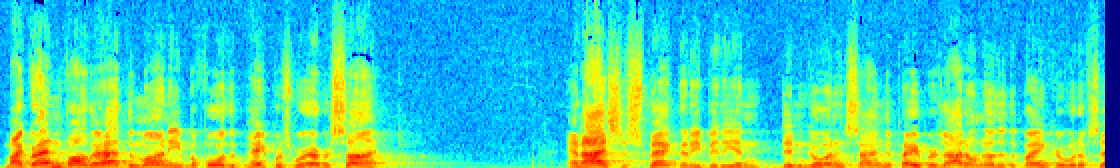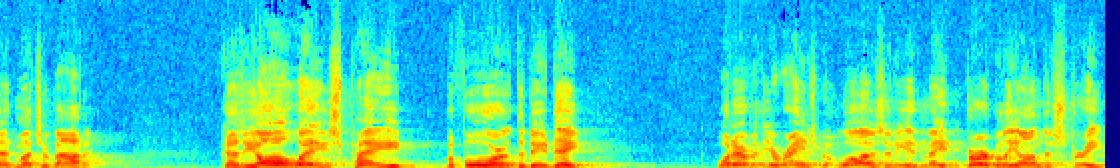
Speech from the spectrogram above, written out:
My grandfather had the money before the papers were ever signed. And I suspect that if he didn't, didn't go in and sign the papers, I don't know that the banker would have said much about it. Because he always paid before the due date. Whatever the arrangement was that he had made verbally on the street.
